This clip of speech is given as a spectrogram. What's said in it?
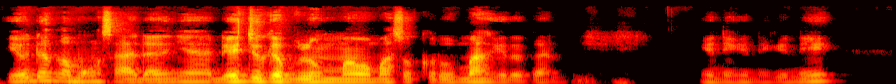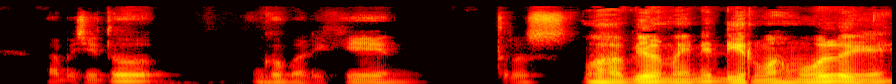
ya udah ngomong seadanya dia juga belum mau masuk ke rumah gitu kan gini gini gini habis itu gue balikin terus Wah, Bill mainnya di rumah mulu ya.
